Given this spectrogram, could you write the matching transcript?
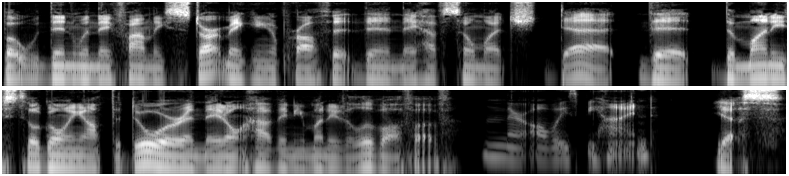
but then when they finally start making a profit then they have so much debt that the money's still going out the door and they don't have any money to live off of and they're always behind yes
